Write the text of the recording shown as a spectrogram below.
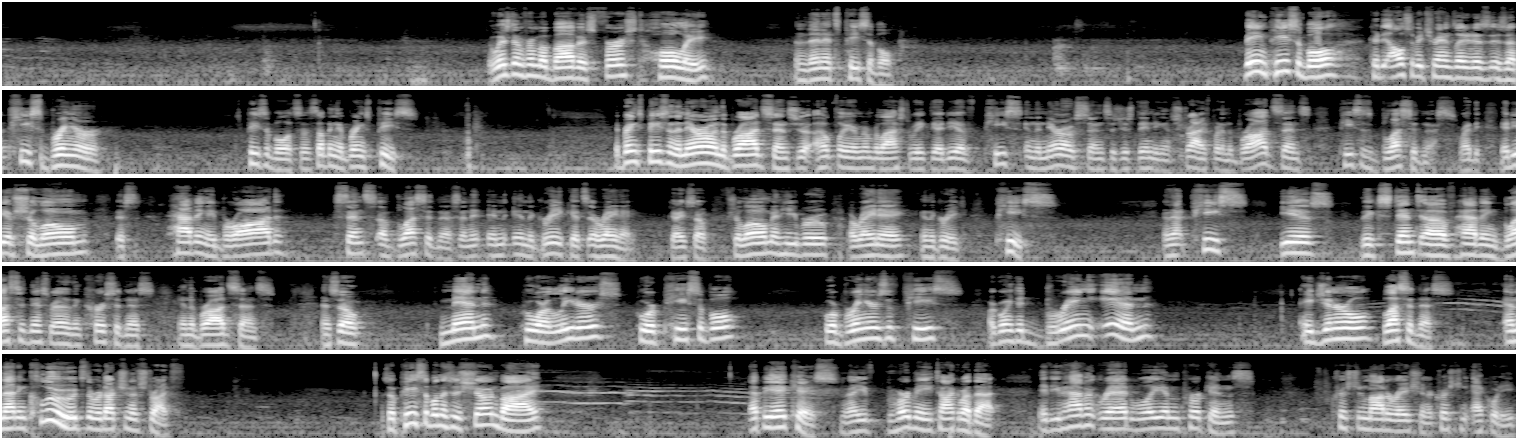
The wisdom from above is first holy, and then it's peaceable. Being peaceable could also be translated as, as a peace bringer. It's peaceable, it's a, something that brings peace. It brings peace in the narrow and the broad sense. Hopefully, you remember last week the idea of peace in the narrow sense is just the ending of strife, but in the broad sense, peace is blessedness, right? The, the idea of shalom, this having a broad sense of blessedness, and in, in, the Greek, it's eirene. Okay, so shalom in Hebrew, eirene in the Greek, peace, and that peace is the extent of having blessedness rather than cursedness in the broad sense. And so, men who are leaders, who are peaceable, who are bringers of peace, are going to bring in a general blessedness. And that includes the reduction of strife. So, peaceableness is shown by epieikes. Now, you've heard me talk about that. If you haven't read William Perkins' Christian Moderation or Christian Equity,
